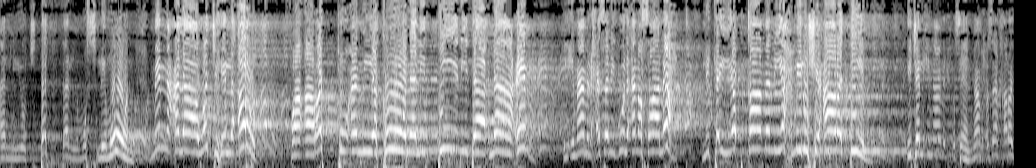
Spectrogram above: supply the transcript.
أن يجتث المسلمون من على وجه الأرض فأردت أن يكون للدين ناع. الإمام الحسن يقول أنا صالحت لكي يبقى من يحمل شعار الدين. اجى الإمام الحسين الإمام الحسين خرج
